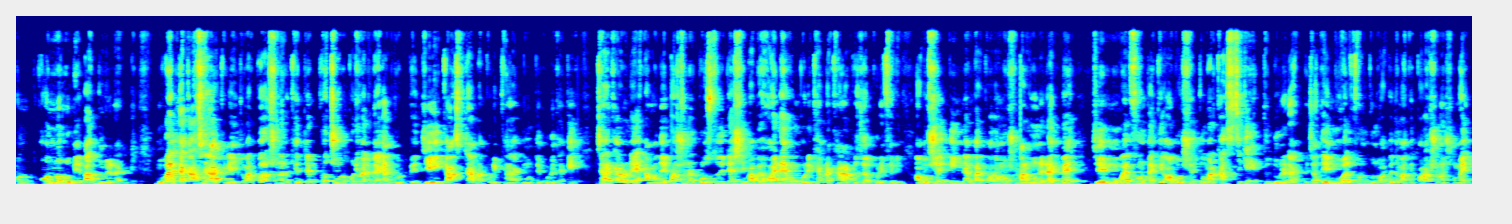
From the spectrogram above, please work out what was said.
অন- অন্য রুমে বা দূরে রাখবে। মোবাইলটা কাছে রাখলে তোমার পড়াশোনার ক্ষেত্রে প্রচুর পরিমাণে ব্যাঘাত ঘটবে। যেই কাজটা আমরা পরীক্ষার আগ মুহূর্তে করে থাকি, যার কারণে আমাদের পড়াশোনার প্রস্তুতিটা সেভাবে হয় না এবং পরীক্ষা আমরা খারাপ রেজাল্ট করে ফেলি। অবশ্যই তিন নাম্বার পরামর্শ মনে রাখবে যে মোবাইল ফোনটাকে অবশ্যই তোমার কাছ থেকে একটু দূরে রাখবে, যাতে এই মোবাইল ফোন কোনোভাবে তোমাকে পড়াশোনার সময়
